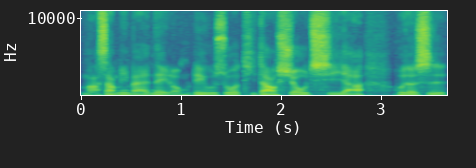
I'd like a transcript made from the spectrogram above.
马上明白的内容，例如说提到休妻啊，或者是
